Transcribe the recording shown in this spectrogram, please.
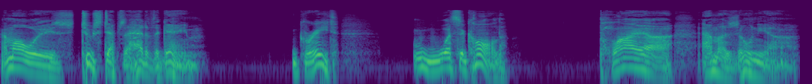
I'm always two steps ahead of the game. Great. What's it called? Playa Amazonia.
